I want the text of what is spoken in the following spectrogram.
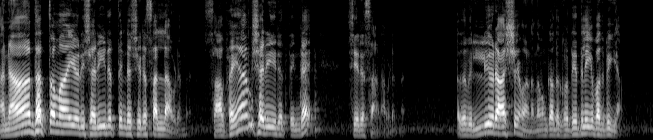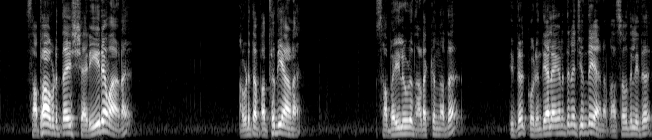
അനാഥത്വമായ ഒരു ശരീരത്തിന്റെ ശിരസല്ല അവിടുന്ന്. സഭയാം ശരീരത്തിന്റെ ശിരസാണ് അവിടുന്ന്. അത് വലിയൊരു ആശയമാണ്. നമുക്കത് ഹൃദയത്തിലേക്ക് പതിപ്പിക്കാം. സഭ അവിടുത്തെ ശരീരമാണ്. അവിടുത്തെ പദ്ധതിയാണ് സഭയിലൂടെ നടക്കുന്നത്. ഇത് കൊരിന്ത്യാലേഖനത്തിന്റെ ചിന്തയാണ്. വാസ്തവത്തിൽ ഇത്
